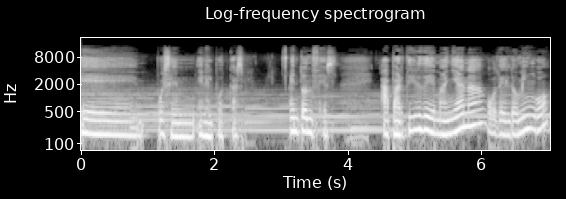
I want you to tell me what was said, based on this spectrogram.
Eh, pues en, el podcast. Entonces, a partir de mañana o del domingo,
